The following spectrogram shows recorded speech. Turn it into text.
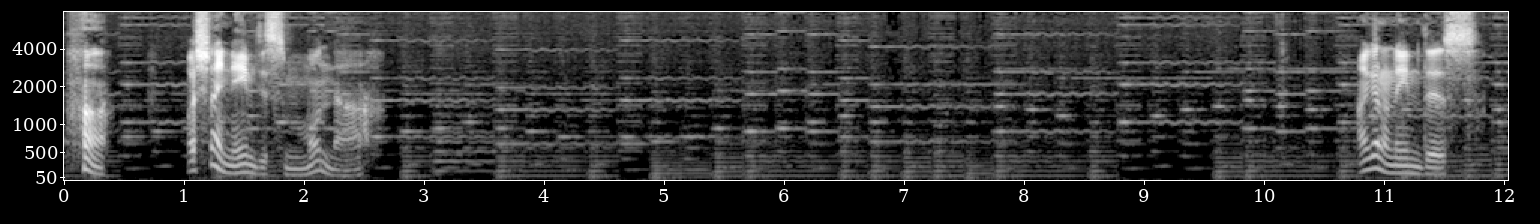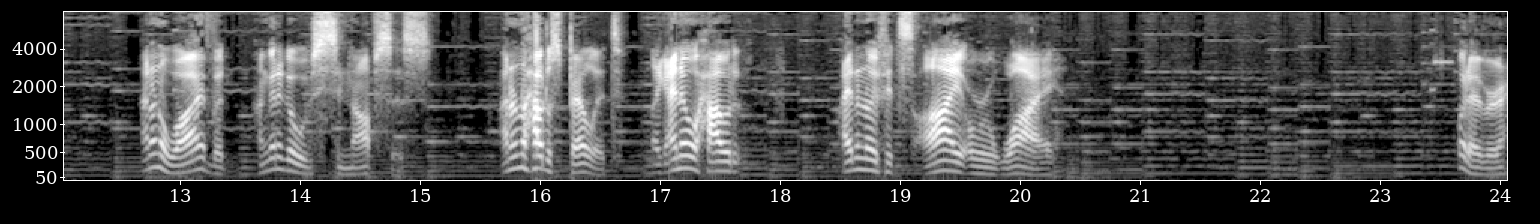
Huh. What should I name this Munna? I'm gonna name this... I don't know why, but I'm gonna go with Synopsis. I don't know how to spell it. Like, I know how to... I don't know if it's I or Y. Whatever.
